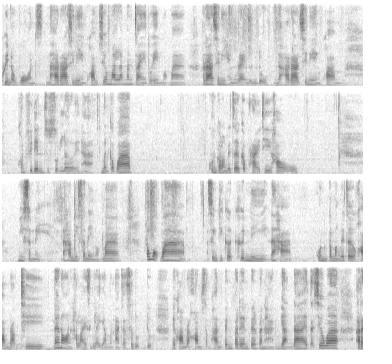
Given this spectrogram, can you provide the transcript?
Queen of Wands นะคะราชินีแห่งความเชื่อมั่นและมั่นใจในตัวเองมาก ๆ ราชินีแห่งแรงดึงดูดนะคะราชินีแห่งความ confidence สุด ๆ เลยนะคะเหมือนกับว่า คุณกำลังได้เจอกับใครที่เขามีเสน่ห์นะคะมีเสน่ห์มาก ๆ ต้องบอกว่าสิ่งที่เกิดขึ้นนี้นะคะ คุณกำลังได้เจอความรักที่แน่นอนค่ะหลายสิ่งหลายอย่างมันอาจจะสะดุดหยุดในความรักความสัมพันธ์เป็นประเด็นเป็นปัญหาทุกอย่างได้ แต่เชื่อว่าอะไร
